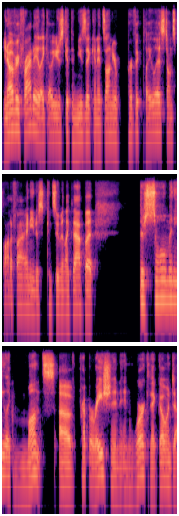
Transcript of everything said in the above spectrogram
you know every friday like oh you just get the music and it's on your perfect playlist on spotify and you just consume it like that. But there's so many like months of preparation and work that go into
